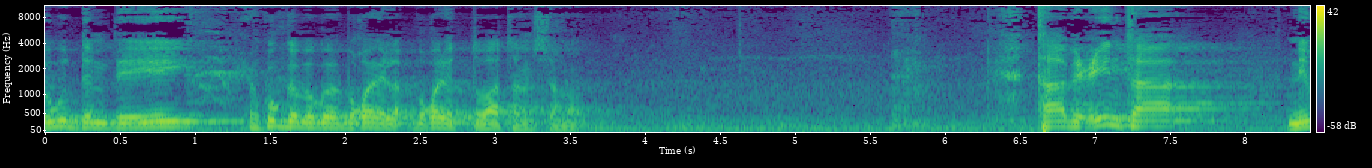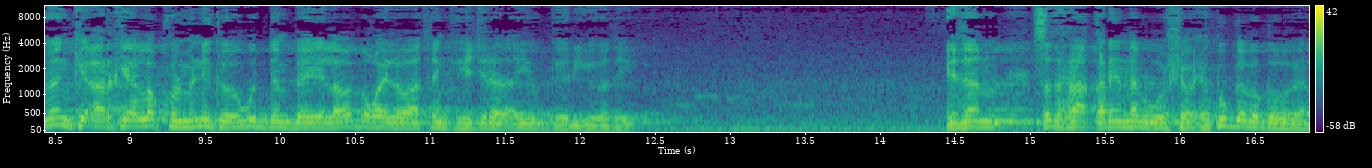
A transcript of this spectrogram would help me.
ugu dambeeyey wuxuu ku gabagaboobay sano. Taabiciinta nimankii arkay la kulmay ninka ugu dambeeyey hijrada ayuu geeriyooday idan saddexdaa qarni nabigu sheeg waxay ku gabagaboobeen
